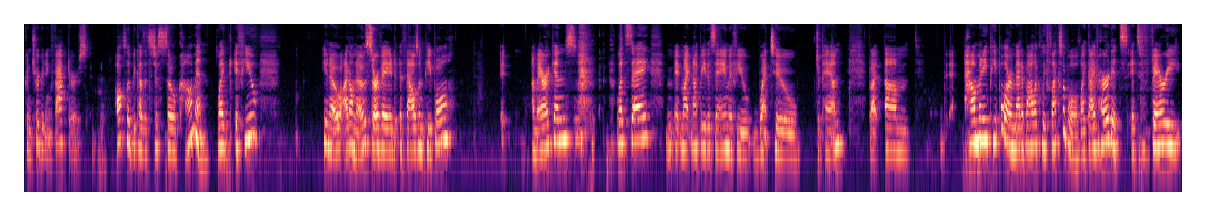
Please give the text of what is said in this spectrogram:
contributing factors. Also because it's just so common. Like if you you know, I don't know, surveyed a thousand people, it, Americans, let's say, it might not be the same if you went to Japan, but um, how many people are metabolically flexible? Like I've heard, it's it's very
